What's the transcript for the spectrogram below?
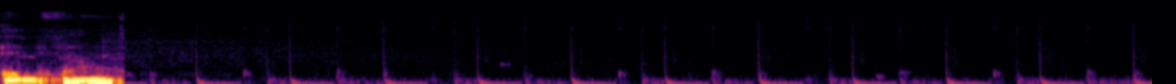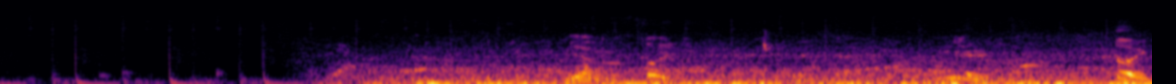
and fountains. Ja, Deutsch. Deutsch.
